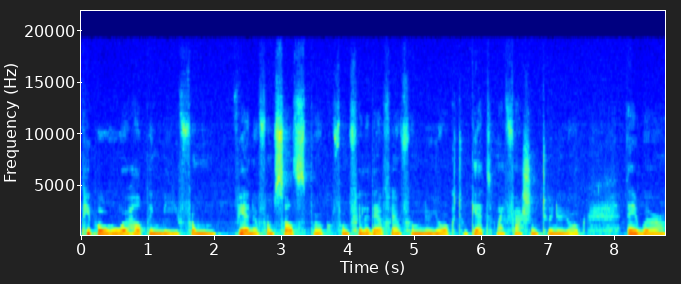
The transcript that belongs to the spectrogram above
people who were helping me from Vienna, from Salzburg, from Philadelphia, and from New York to get my fashion to New York. They were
